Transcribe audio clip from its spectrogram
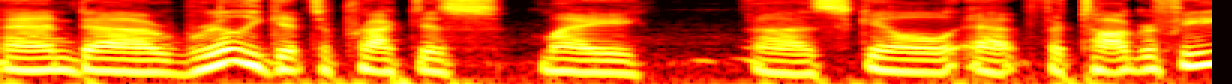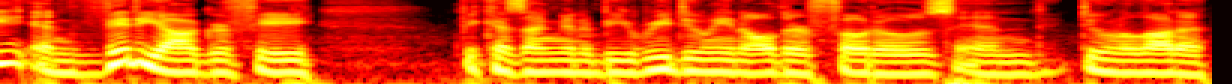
and uh, really get to practice my uh, skill at photography and videography because I'm going to be redoing all their photos and doing a lot of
